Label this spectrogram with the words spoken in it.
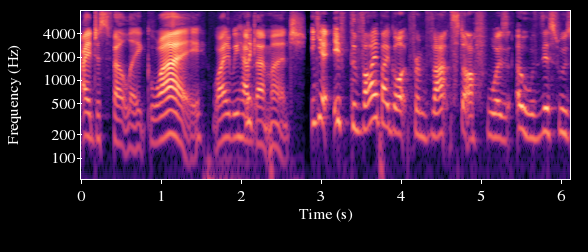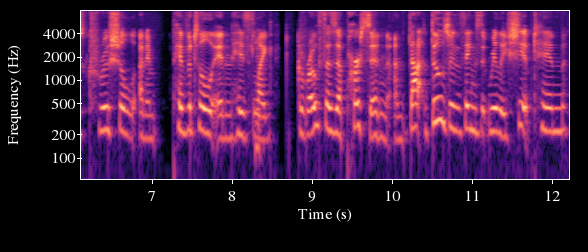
I just felt like why? Why do we have Like- that much? yeah, if the vibe I got from that stuff was, oh, this was crucial and pivotal in his hmm. like growth as a person, and that those are the things that really shaped him,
